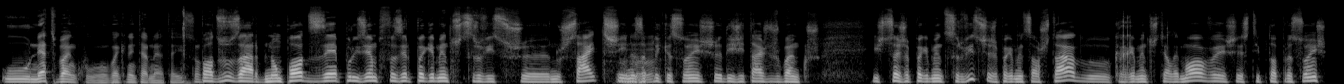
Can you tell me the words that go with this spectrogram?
o NetBanco, o banco na internet, é isso? Podes usar. Não podes é, por exemplo, fazer pagamentos de serviços uh, nos sites e nas uhum. aplicações eh, digitais dos bancos. Isto seja pagamento de serviços, seja pagamentos ao Estado, carregamentos de telemóveis, esse tipo de operações,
